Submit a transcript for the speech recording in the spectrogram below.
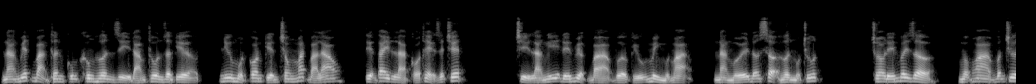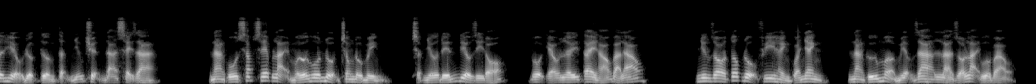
nàng biết bản thân cũng không hơn gì đám thôn dân kia, như một con kiến trong mắt bà lão, tiện tay là có thể giết chết. Chỉ là nghĩ đến việc bà vừa cứu mình một mạng, nàng mới đỡ sợ hơn một chút. Cho đến bây giờ mậu hoa vẫn chưa hiểu được tường tận những chuyện đã xảy ra. Nàng cố sắp xếp lại mớ hỗn độn trong đầu mình, chợt nhớ đến điều gì đó, vội kéo lấy tay áo bà lão. Nhưng do tốc độ phi hành quá nhanh, nàng cứ mở miệng ra là gió lại vừa vào,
